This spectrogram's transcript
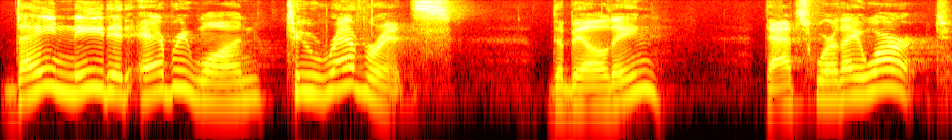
They needed everyone to reverence the building. That's where they worked.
